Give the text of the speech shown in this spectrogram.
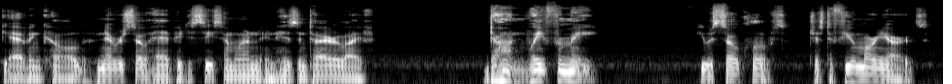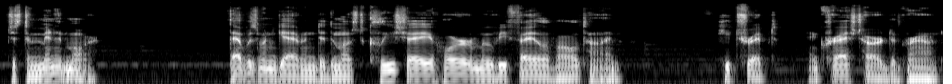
Gavin called, never so happy to see someone in his entire life. Don, wait for me! He was so close, just a few more yards, just a minute more. That was when Gavin did the most cliche horror movie fail of all time. He tripped and crashed hard to the ground.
